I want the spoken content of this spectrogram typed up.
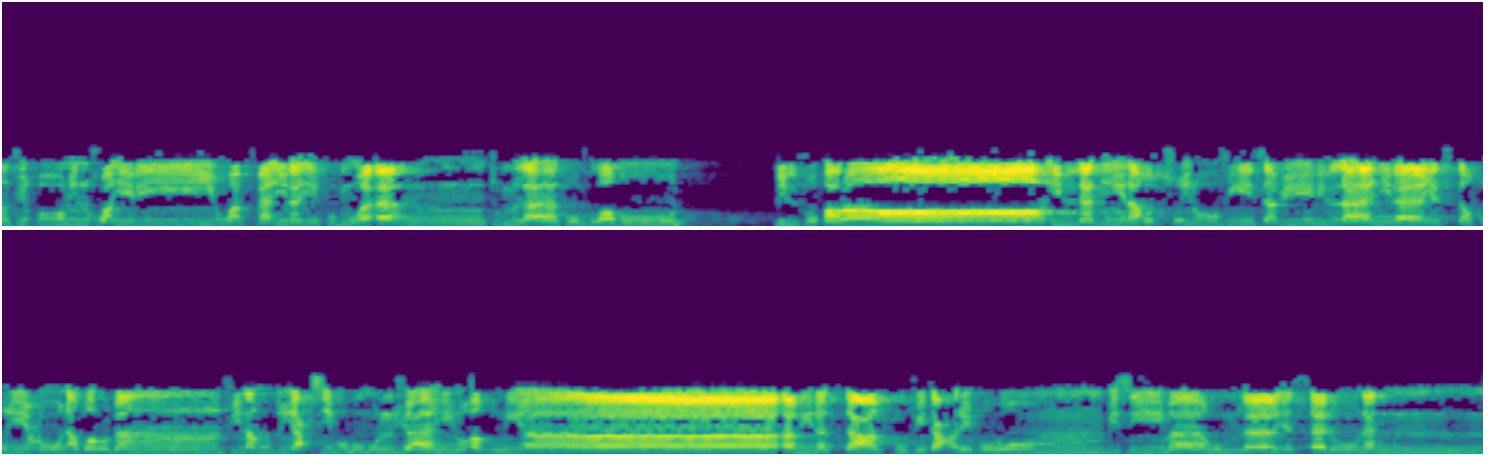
تنفقوا من خير يُوَفَّ إليكم وأنتم لا تظلمون للفقراء الذين أُحْصِرُوا في سبيل الله لا يستطيعون ضربا في الأرض يحسبهم الجاهل أغنياء من التعفف تعرفهم بسيماهم لا يسألون الناس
